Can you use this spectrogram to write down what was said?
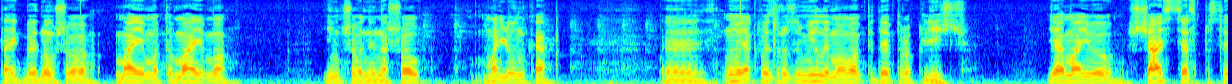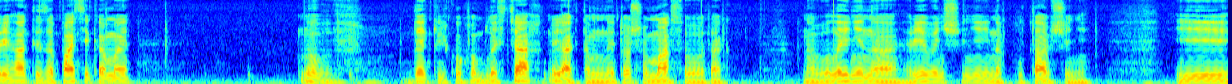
Так якби, ну, що маємо, то маємо. Іншого не знайшов. Малюнка. Е, ну, як ви зрозуміли, мова піде про кліщ. Я маю щастя спостерігати за пасіками ну, в декількох областях. Ну як там, не то, що масово так. На Волині, на Рівенщині і на Полтавщині. І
